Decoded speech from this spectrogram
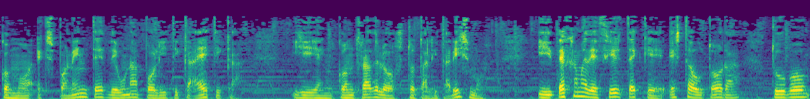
como exponente de una política ética y en contra de los totalitarismos. Y déjame decirte que esta autora tuvo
